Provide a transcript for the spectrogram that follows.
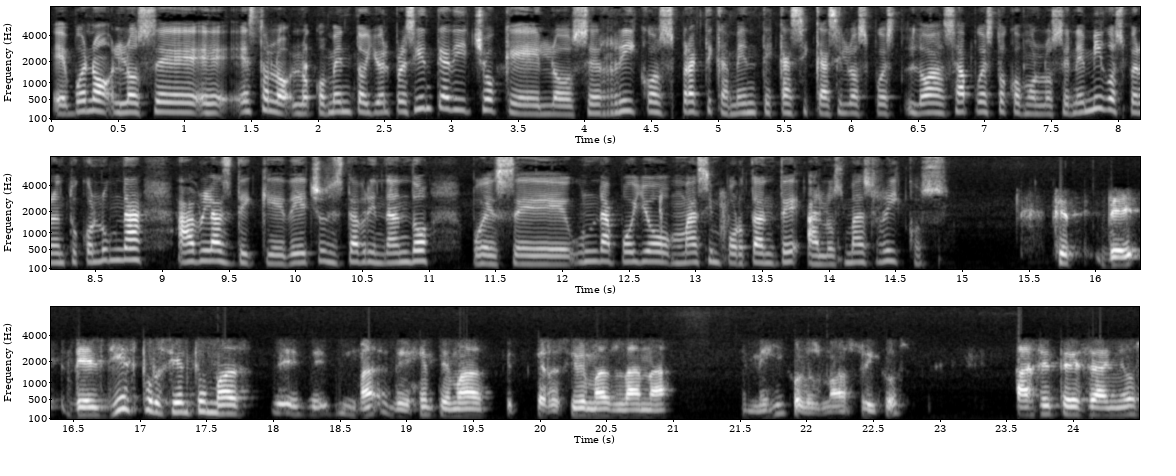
eh, bueno, los esto lo, lo, comento yo, el presidente ha dicho que los ricos prácticamente casi casi los, pues, los ha puesto como los enemigos, pero en tu columna hablas de que de hecho se está brindando pues un apoyo más importante a los más ricos. De, del 10% más de, gente más que recibe más lana en México, los más ricos, hace tres años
